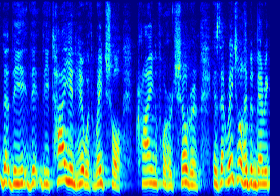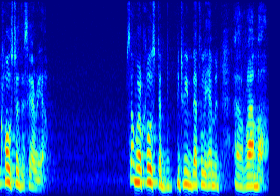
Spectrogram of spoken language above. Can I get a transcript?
that the, the, the tie in here with Rachel crying for her children is that Rachel had been very close to this area, somewhere close to between Bethlehem and uh, Ramah.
